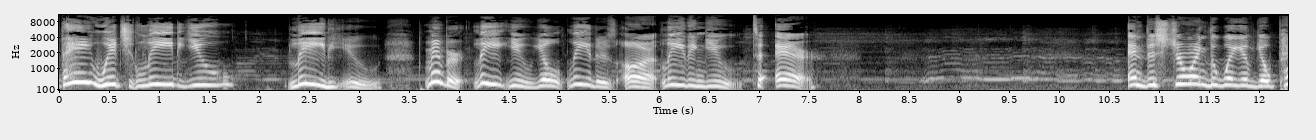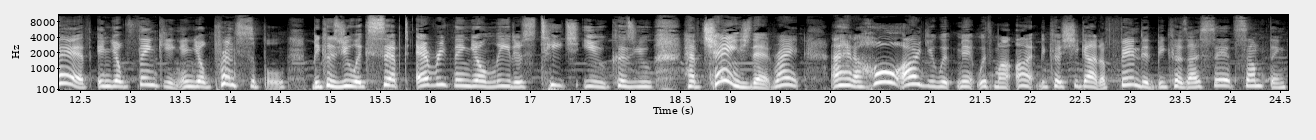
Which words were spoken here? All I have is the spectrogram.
They which lead you, lead you. Remember, lead you. Your leaders are leading you to err and destroying the way of your path and your thinking and your principle because you accept everything your leaders teach you because you have changed that, right? I had a whole argument with my aunt because she got offended because I said something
